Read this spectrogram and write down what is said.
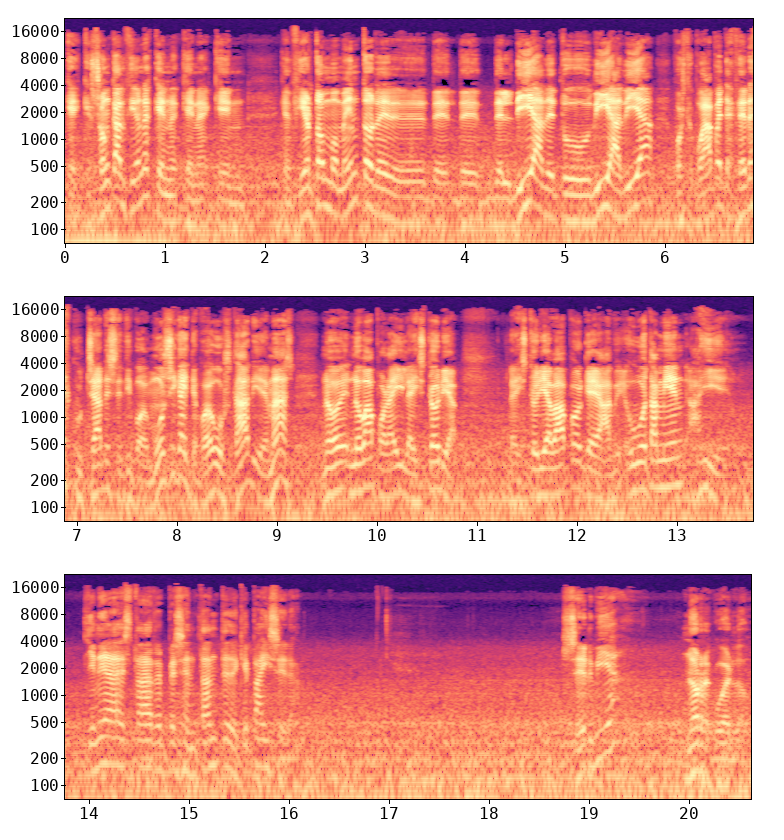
Que, son canciones que, que, que en ciertos momentos del día, de tu día a día, pues te puede apetecer escuchar ese tipo de música y te puede gustar y demás. No, no va por ahí la historia. La historia va porque hubo también. Ay, ¿quién era esta representante? ¿De qué país era? ¿Serbia? No recuerdo.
